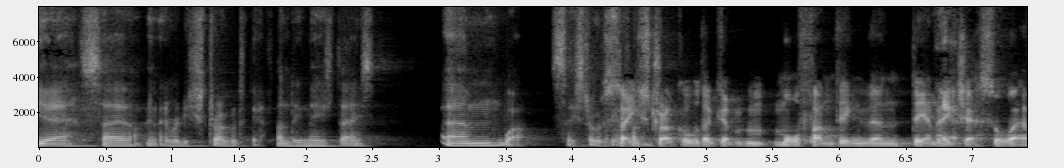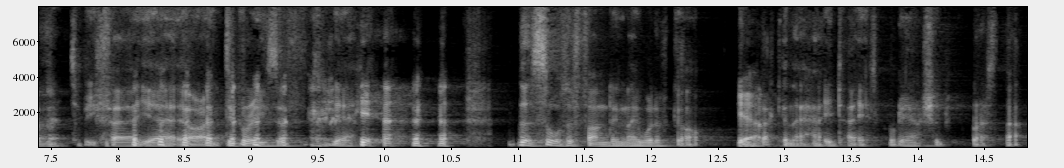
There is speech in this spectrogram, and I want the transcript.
yeah, so I think they really struggle to get funding these days. Um, well, say struggle Say struggle. They get more funding than the NHS or whatever. To be fair, yeah, all right, degrees of yeah, Yeah, the sort of funding they would have got Yeah. back in their heyday is probably how I should express that.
